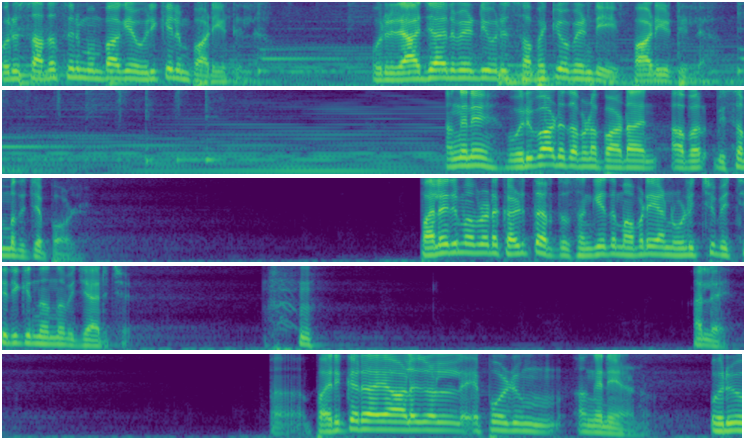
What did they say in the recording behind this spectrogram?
ഒരു സദസ്സിന് മുമ്പാകെ ഒരിക്കലും പാടിയിട്ടില്ല. ഒരു രാജാവിന് വേണ്ടി ഒരു സഭയ്ക്കോ വേണ്ടി പാടിയിട്ടില്ല. അങ്ങനെ ഒരുപാട് തവണ പാടാൻ അവർ വിസമ്മതിച്ചപ്പോൾ. പലരും അവരുടെ കഴുത്തർത്തു സംഗീതം അവിടെയാണ് ഒളിച്ചു വെച്ചിരിക്കുന്നതെന്ന് വിചാരിച്ച്. അല്ലേ? പരുക്കരായ ആളുകൾ എപ്പോഴും അങ്ങനെയാണ്. ഒരു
